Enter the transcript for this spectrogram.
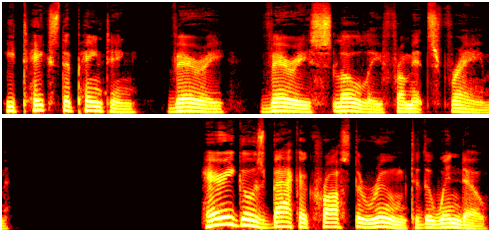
he takes the painting very, very slowly from its frame. Harry goes back across the room to the window,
